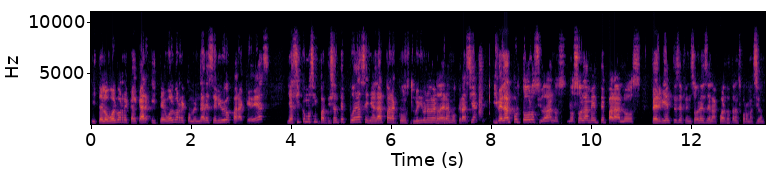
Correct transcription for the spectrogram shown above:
Y te lo vuelvo a recalcar y te vuelvo a recomendar ese libro para que veas y así como simpatizante puedas señalar para construir una verdadera democracia y velar por todos los ciudadanos, no solamente para los fervientes defensores de la cuarta transformación.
